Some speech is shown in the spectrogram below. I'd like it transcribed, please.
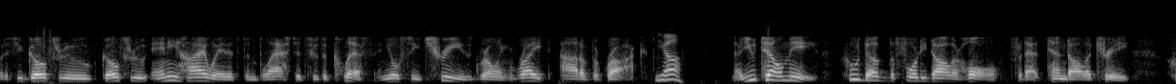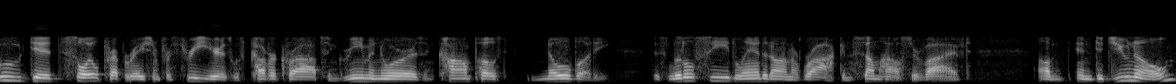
but if you go through go through any highway that's been blasted through the cliff, and you'll see trees growing right out of the rock. Yeah. Now you tell me who dug the forty dollar hole for that ten dollar tree? Who did soil preparation for three years with cover crops and green manures and compost? Nobody. This little seed landed on a rock and somehow survived. Um, and did you know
